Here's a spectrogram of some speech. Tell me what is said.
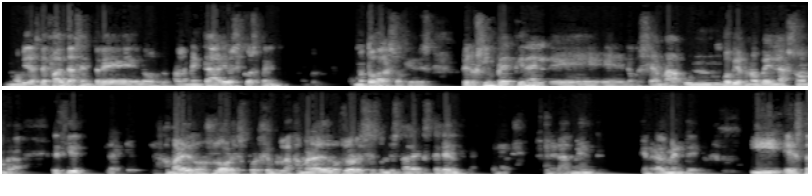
movidas de faldas entre los parlamentarios y cosas, como todas las sociedades, pero siempre tienen lo que se llama un gobierno ve en la sombra, es decir, la, la Cámara de los Lores, por ejemplo, la Cámara de los Lores es donde está la excelencia, generalmente, generalmente y esto,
